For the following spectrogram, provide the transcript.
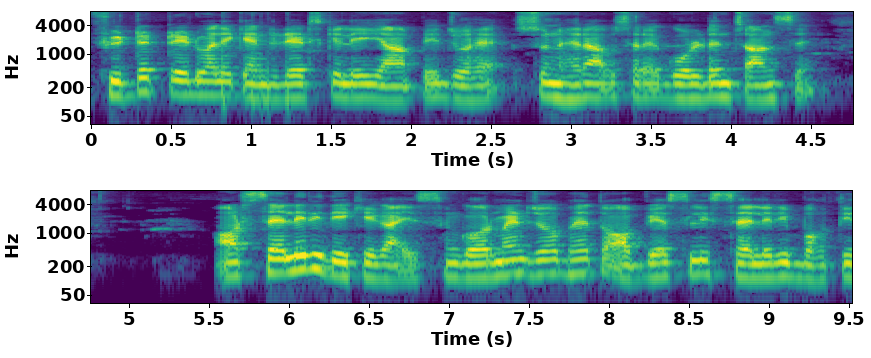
फ्यूटर ट्रेड वाले कैंडिडेट्स के लिए यहाँ पे जो है सुनहरा अवसर है गोल्डन चांस है। और सैलरी देखिए गाइस गवर्नमेंट जॉब है तो ऑब्वियसली सैलरी बहुत ही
